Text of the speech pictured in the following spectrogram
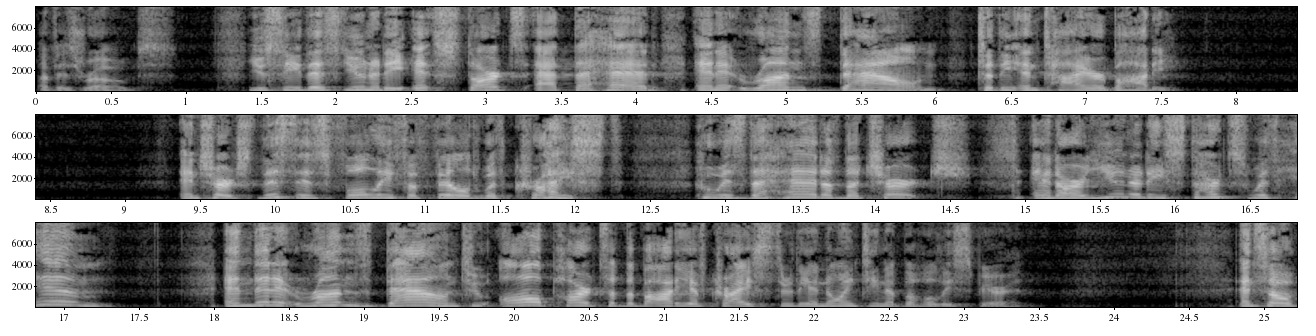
of his robes. You see, this unity, it starts at the head and it runs down to the entire body. And, church, this is fully fulfilled with Christ, who is the head of the church. And our unity starts with Him. And then it runs down to all parts of the body of Christ through the anointing of the Holy Spirit. And so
